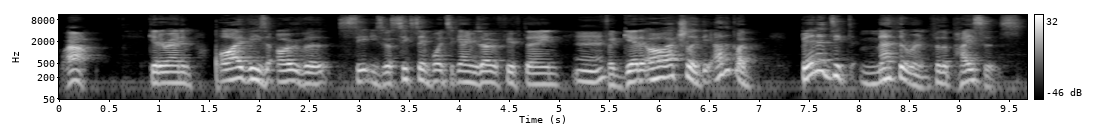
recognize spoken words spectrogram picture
Wow. Get around him. Ivey's over, he's got 16 points a game. He's over 15. Mm. Forget it. Oh, actually, the other guy, Bennedict Mathurin for the Pacers.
